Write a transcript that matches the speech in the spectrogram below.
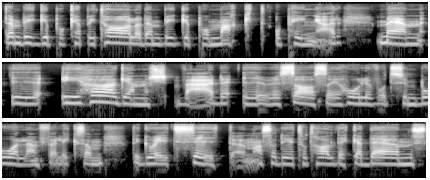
Den bygger på kapital och den bygger på makt och pengar. Men i, i högerns värld i USA så är Hollywood symbolen för liksom the great Satan. Alltså det är total dekadens.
